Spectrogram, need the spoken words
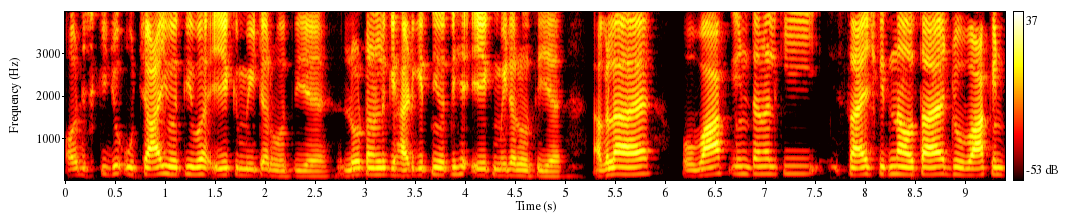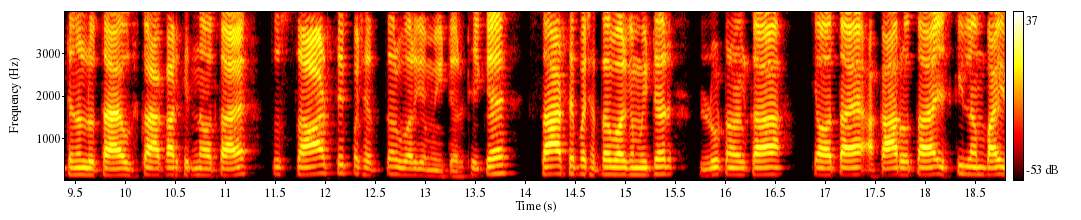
और इसकी जो ऊंचाई होती है, वह एक मीटर होती है। लो टनल की हाइट कितनी होती है? एक मीटर होती है। अगला है वाक इंटरनल की साइज़ कितना होता है, जो वाक इंटरनल होता है, उसका आकार कितना होता है तो साठ से पचहत्तर वर्ग मीटर, ठीक है? साठ से पचहत्तर वर्ग मीटर लो टनल का क्या होता है? आकार होता है, इसकी लंबाई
